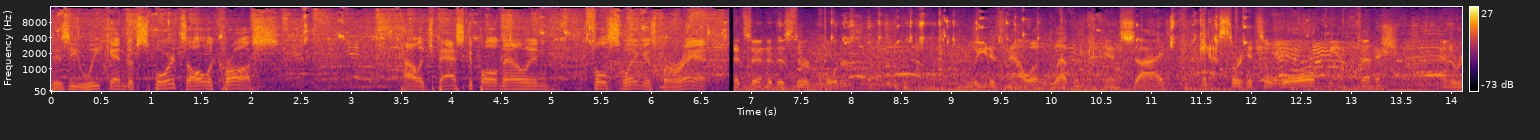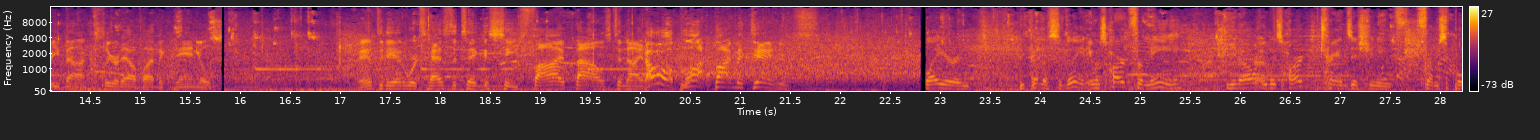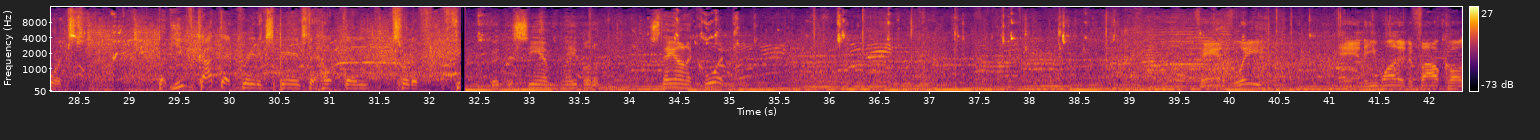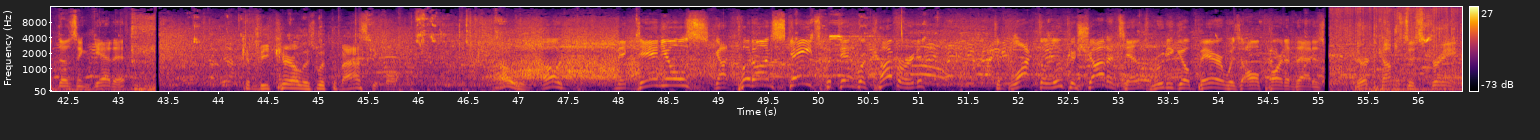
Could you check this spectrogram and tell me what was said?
Busy weekend of sports all across. College basketball now in full swing as Morant. It's the end of this third quarter. Lead is now 11 inside. Kessler hits a wall, can't finish, and the rebound cleared out by McDaniels. Anthony Edwards has to take a seat. Five fouls tonight. Oh, a block by McDaniels. Player and become a civilian. It was hard for me. You know, it was hard transitioning from sports. But you've got that great experience to help them sort of. Good to see him able to stay on the court. VanVleet, and he wanted a foul call, doesn't get it. Can be careless with the basketball. Oh. Oh, McDaniels got put on skates, but then recovered to block the Luka shot attempt. Rudy Gobert was all part of that as well. Dirk comes to screen.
